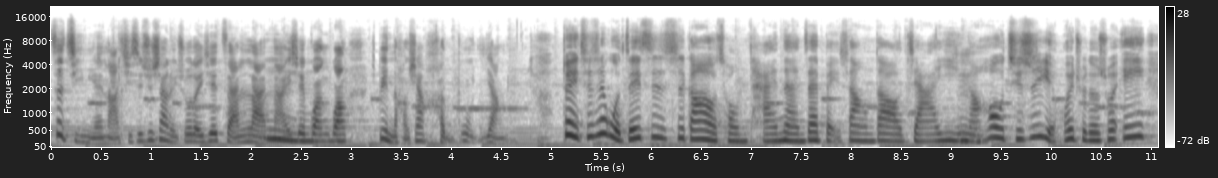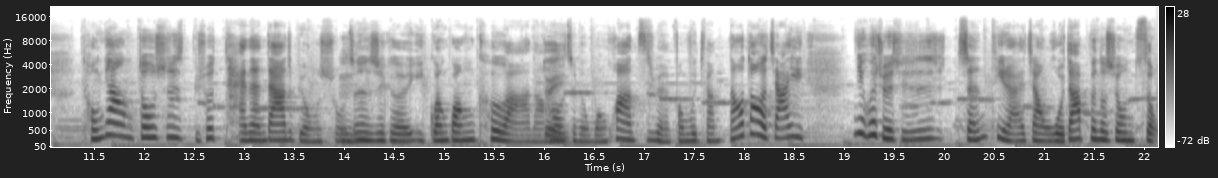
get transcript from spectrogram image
这几年啦，其实就像你说的一些展览啊，一些观光变得好像很不一样。对，其实我这一次是刚好从台南在北上到嘉义，然后其实也会觉得说，哎，同样都是，比如说台南，大家都不用说，真的是个以观光客啊，然后整个文化资源丰富地方，然后到了嘉义。你也会觉得，其实整体来讲，我大部分都是用走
